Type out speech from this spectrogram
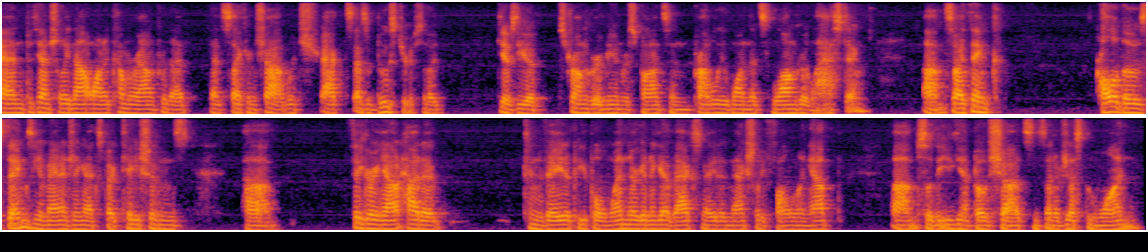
and potentially not want to come around for that that second shot, which acts as a booster. So it gives you a stronger immune response and probably one that's longer lasting. Um, so I think all of those things, you know, managing expectations, uh, figuring out how to convey to people when they're going to get vaccinated and actually following up um, so that you get both shots instead of just the one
